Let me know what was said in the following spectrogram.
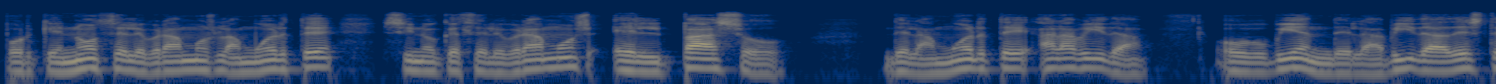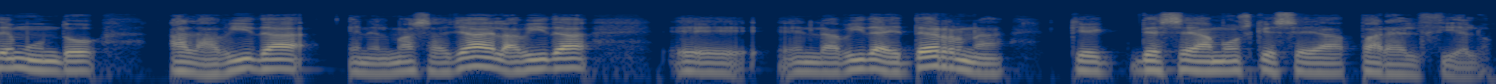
porque no celebramos la muerte, sino que celebramos el paso de la muerte a la vida, o bien de la vida de este mundo a la vida en el más allá, en la vida eh, en la vida eterna que deseamos que sea para el cielo.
